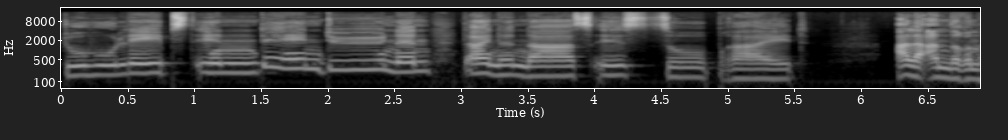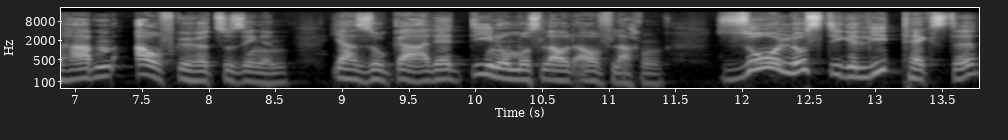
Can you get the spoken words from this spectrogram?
Du lebst in den Dünen, deine Nas ist so breit. Alle anderen haben aufgehört zu singen. Ja, sogar der Dino muss laut auflachen. So lustige Liedtexte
